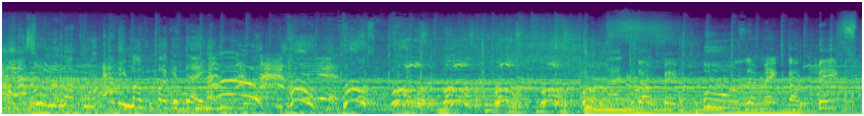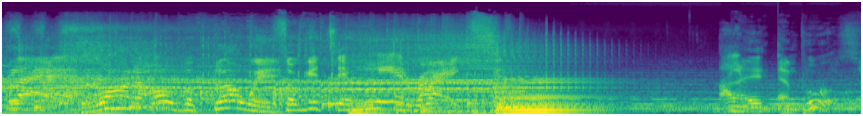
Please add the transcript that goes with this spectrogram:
Hey, I swim in my pool every motherfucking day. Post, post, post, post, post, post. I jump in pools and make a big splash. Water overflowing, so get your head right. I am Pools. It's, it's me.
